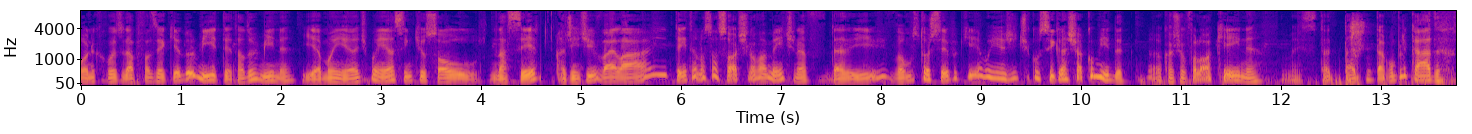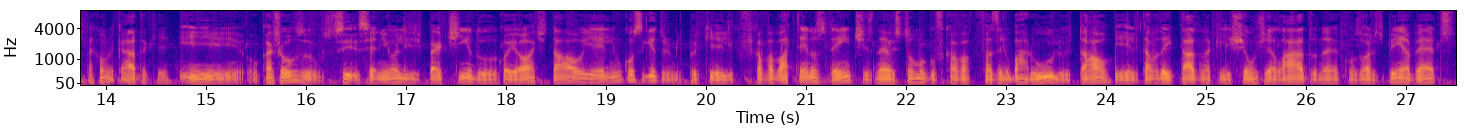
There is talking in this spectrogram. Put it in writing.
a única coisa que dá para fazer aqui é dormir, tentar dormir, né? E amanhã de manhã, assim que o sol nascer, a gente vai lá e tenta a nossa sorte novamente, né? Daí vamos torcer para que amanhã a gente consiga achar comida. O cachorro falou, ok, né? Mas tá, tá, tá complicado, tá complicado aqui. E o cachorro se, se aninhou ali pertinho do coiote e tal, e ele não conseguia dormir, porque ele ficava batendo os dentes, né? O estômago ficava fazendo barulho e tal. E ele tava deitado naquele chão gelado, né? Com os olhos bem abertos,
